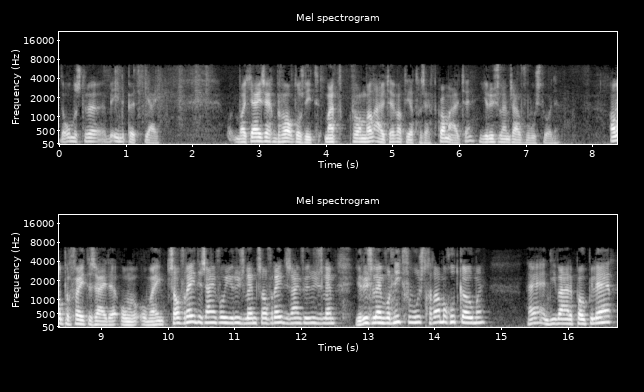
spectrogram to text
de onderste in de put. Jij. wat jij zegt bevalt ons niet. Maar het kwam wel uit, hè, wat hij had gezegd. Het kwam uit, hè. Jeruzalem zou verwoest worden. Alle profeten zeiden om, omheen, het zal vrede zijn voor Jeruzalem, zal vrede zijn voor Jeruzalem. Jeruzalem wordt niet verwoest, gaat allemaal goed komen. en die waren populair.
